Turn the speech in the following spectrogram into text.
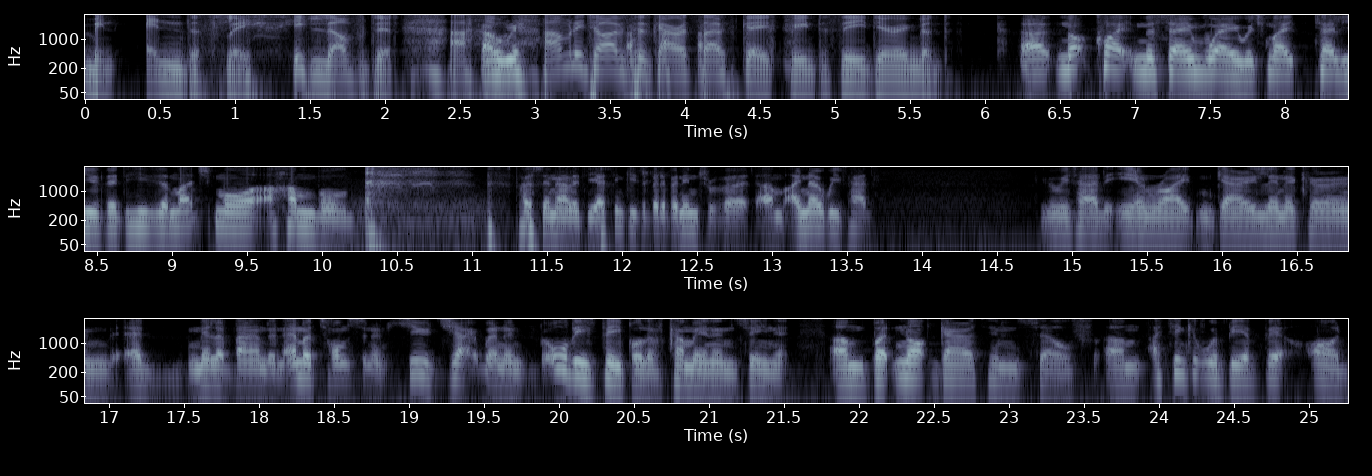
I mean, endlessly. he loved it. Um, oh, really? How many times has Gareth Southgate been to see Dear England? Uh, not quite in the same way, which might tell you that he's a much more humble personality. I think he's a bit of an introvert. Um, I know we've had we've had Ian Wright and Gary Lineker and Ed Miliband and Emma Thompson and Hugh Jackman and all these people have come in and seen it, um, but not Gareth himself. Um, I think it would be a bit odd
